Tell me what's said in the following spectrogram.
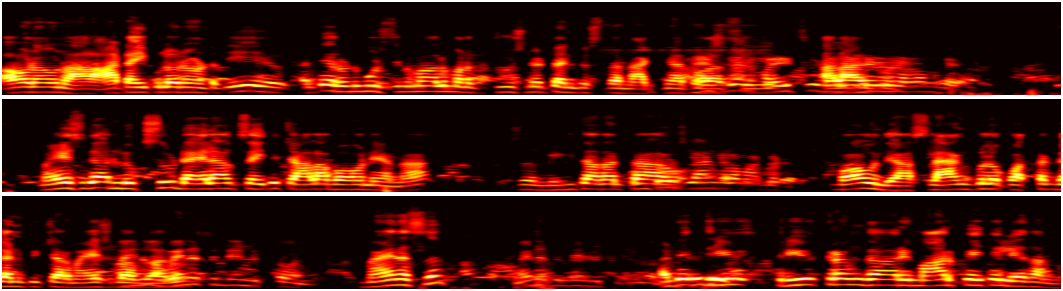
అవునవును ఆ- ఆ టైప్లోనే ఉంటది. అంటే రెండు మూడు సినిమాలు మనకు చూసినట్టు అనిపిస్తుంది అన్న మహేష్ గారి అజ్ఞాతవాసి అలా మహేష్ గారి లుక్స్ డైలాగ్స్ అయితే చాలా బాగున్నాయి అన్న. సో ఎలా మాట్లాడారు? బాగుంది. ఆ స్లాంగ్లో కొత్తగా కనిపించారు మహేష్ బాబు గారు. మైనస్ అంటే త్రివిక్రమ్ గారి మార్క్ అయితే లేదన్న.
